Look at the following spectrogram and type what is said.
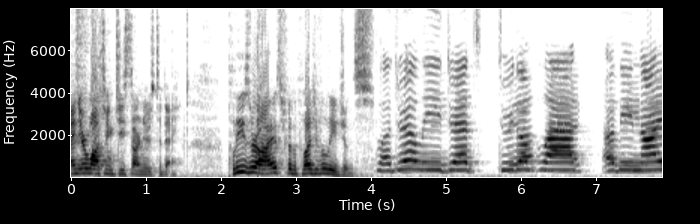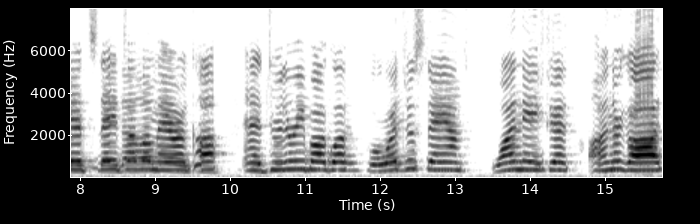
And you're watching Gstar News today. Please rise for the Pledge of Allegiance. Pledge allegiance to the flag of the United States of America and to the republic for which it stands, one nation, under God,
